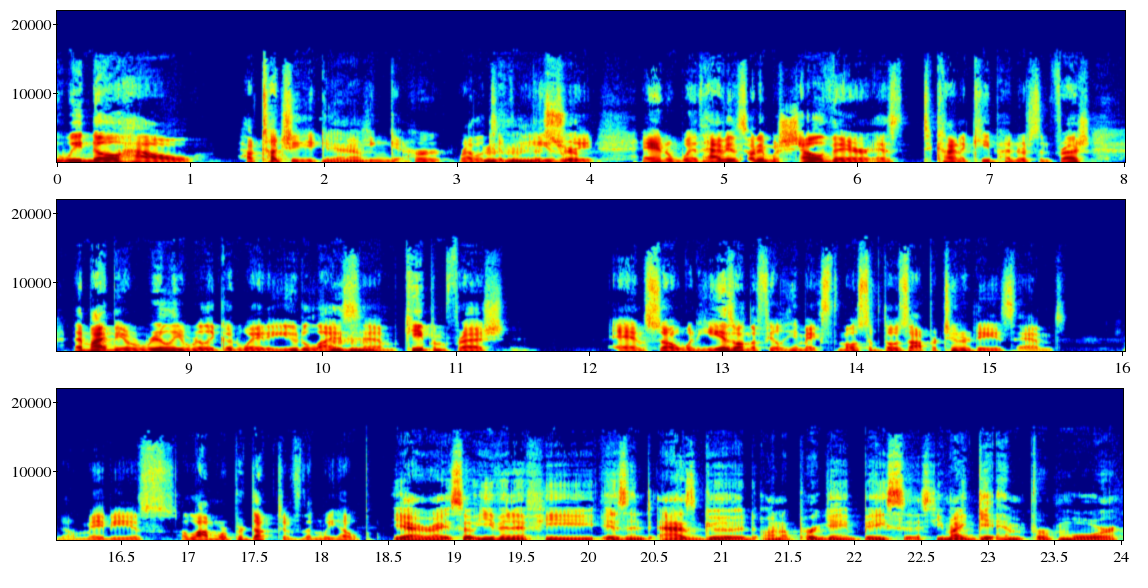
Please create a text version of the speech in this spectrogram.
we know how how touchy he can Yeah. be. He can get hurt relatively Mhm, true. easily, and with having Sony Michel there as to kind of keep Henderson fresh, that might be a really really good way to utilize Mhm. him, keep him fresh, and so when he is on the field, he makes the most of those opportunities. And you know maybe is a lot more productive than we hope. Yeah, right. So even if he isn't as good on a per game basis, you might get him for more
